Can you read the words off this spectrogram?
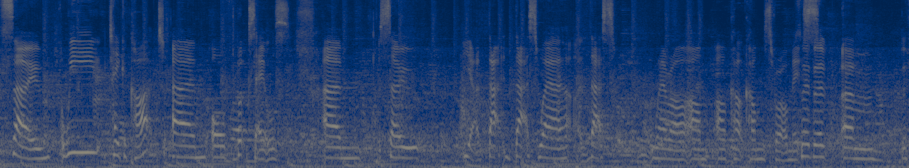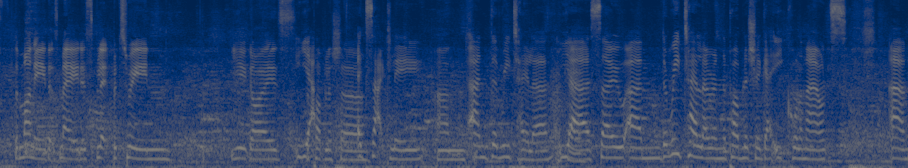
so we take a cut um, of book sales. Um, so yeah, that that's where that's where our our, our cut comes from. It's so the, um, the the money that's made is split between you guys, yeah, the publisher, exactly, and and the retailer. Okay. Yeah, so um, the retailer and the publisher get equal amounts, um,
